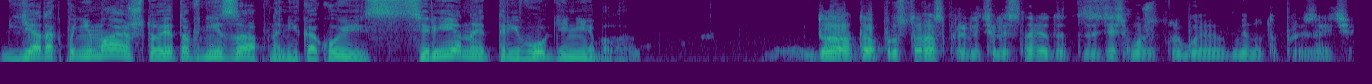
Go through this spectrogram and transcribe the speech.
я так понимаю, что это внезапно, никакой сирены, тревоги не было. Да, да, просто раз прилетели снаряды, здесь может в любую минуту произойти.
